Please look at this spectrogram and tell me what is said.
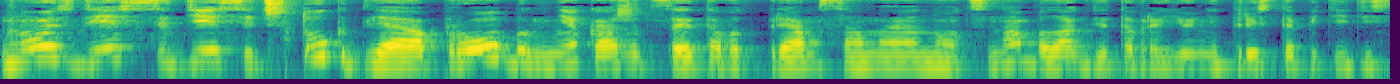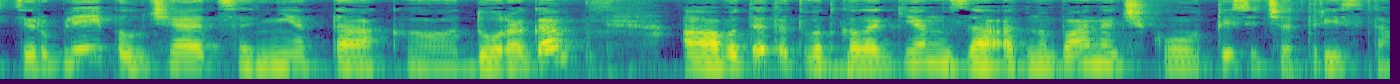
Но здесь 10 штук для пробы, мне кажется, это вот прям самое оно. Цена была где-то в районе 350 рублей, получается не так э, дорого. А вот этот вот коллаген за одну баночку 1300.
